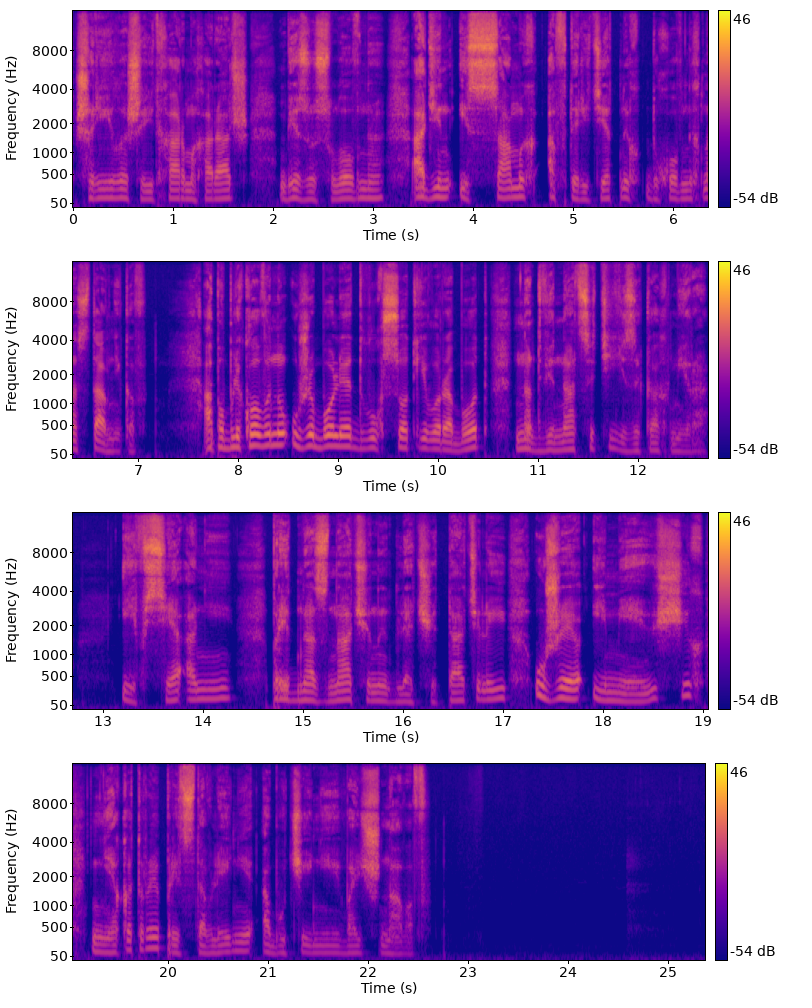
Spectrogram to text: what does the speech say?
Шрила Шридхар Махарадж, безусловно, один из самых авторитетных духовных наставников. Опубликовано уже более 200 его работ на 12 языках мира. И все они предназначены для читателей, уже имеющих некоторое представление об учении вайшнавов.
